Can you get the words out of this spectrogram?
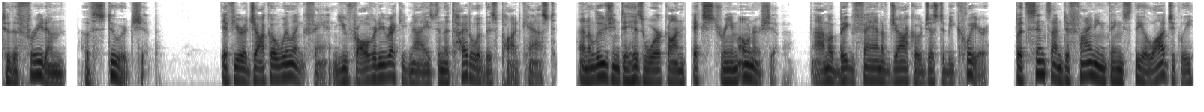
to the freedom of stewardship. If you're a Jocko Willink fan, you've already recognized in the title of this podcast an allusion to his work on extreme ownership. I'm a big fan of Jocko, just to be clear, but since I'm defining things theologically,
